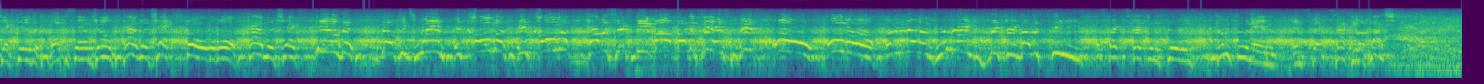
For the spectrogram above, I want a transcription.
Havlicek steals it off of Sam Jones. Havlicek stole the ball. Havlicek steals it. Celtics win. It's over. It's over. Havlicek's being mobbed by the fans. It's all over. Another great victory by the Seas. A spectacular series comes to an end in spectacular fashion.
